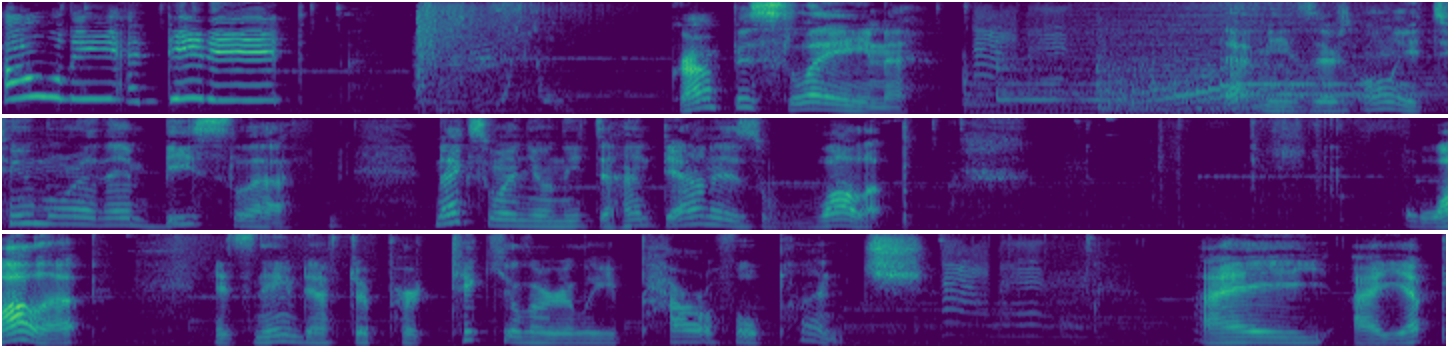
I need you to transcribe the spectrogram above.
Holy, I did it! Gromp is slain. That means there's only two more of them beasts left. Next one you'll need to hunt down is Wallop. Wallop, it's named after particularly powerful punch. I, I, yep.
